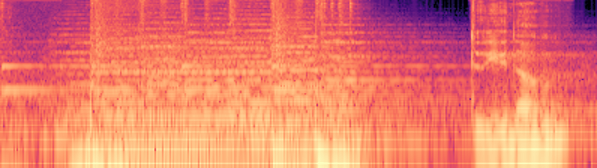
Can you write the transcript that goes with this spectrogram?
Do you know?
